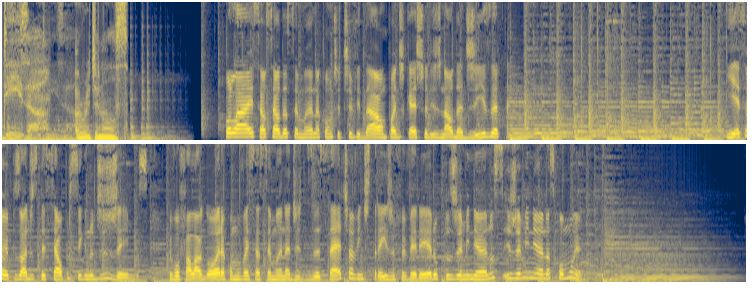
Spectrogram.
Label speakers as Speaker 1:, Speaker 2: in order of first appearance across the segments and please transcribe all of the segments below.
Speaker 1: Deezer. Originals.
Speaker 2: Olá, esse é o Céu da Semana com Titividade, um podcast original da Deezer. E esse é o um episódio especial para o signo de Gêmeos. Eu vou falar agora como vai ser a semana de 17 a 23 de fevereiro para os geminianos e geminianas como eu.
